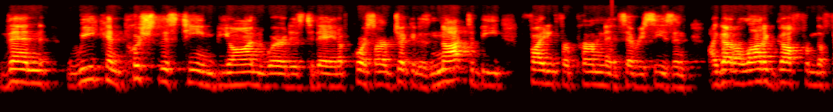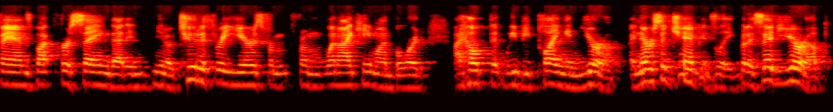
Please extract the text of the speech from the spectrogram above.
then we can push this team beyond where it is today. And of course, our objective is not to be fighting for permanence every season. I got a lot of guff from the fans, but for saying that in you know two to three years from from when I came on board, I hope that we'd be playing in Europe. I never said Champions League, but I said Europe.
